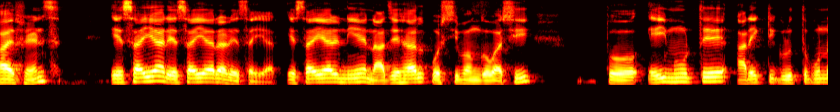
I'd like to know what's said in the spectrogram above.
হাই ফ্রেন্ডস এসআইআর এসআইআর আর এসআইআর এসআইআর নিয়ে নাজেহাল পশ্চিমবঙ্গবাসী, তো এই মুহূর্তে আরেকটি গুরুত্বপূর্ণ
